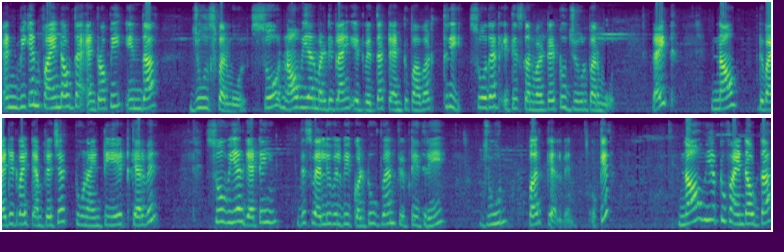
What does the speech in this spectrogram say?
And we can find out the entropy in the joules per mole. So now we are multiplying it with the 10 to power 3 so that it is converted to joule per mole. Right? Now divided by temperature 298 Kelvin. So we are getting this value will be equal to 153 joule per Kelvin. Okay. Now we have to find out the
